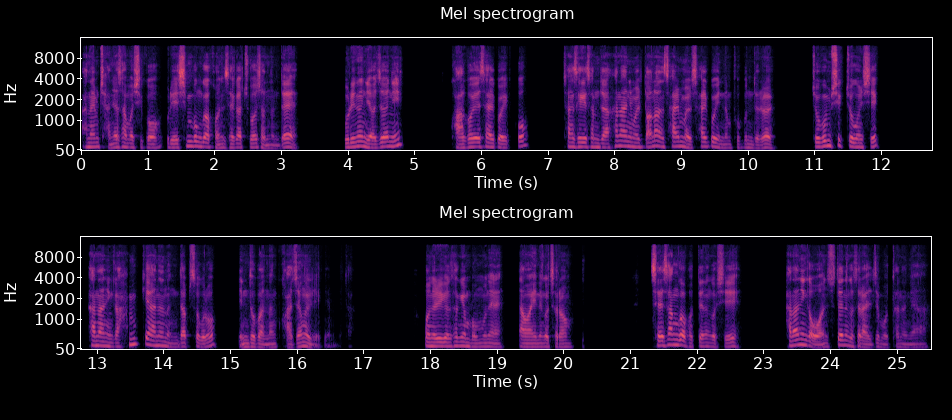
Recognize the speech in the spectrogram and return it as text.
하나님 자녀 삼으시고 우리의 신분과 권세가 주어졌는데 우리는 여전히 과거에 살고 있고 창세기 3장 하나님을 떠난 삶을 살고 있는 부분들을 조금씩 조금씩 하나님과 함께하는 응답 속으로 인도받는 과정을 얘기합니다. 오늘 읽은 성경 본문에 나와 있는 것처럼 세상과 벗되는 것이 하나님과 원수되는 것을 알지 못하느냐.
